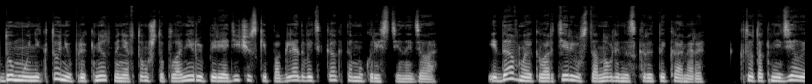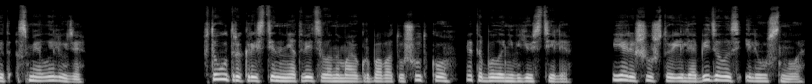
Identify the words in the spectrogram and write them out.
думаю, никто не упрекнет меня в том, что планирую периодически поглядывать, как там у Кристины дела. И да, в моей квартире установлены скрытые камеры. Кто так не делает, смелые люди. В то утро Кристина не ответила на мою грубоватую шутку, это было не в ее стиле. Я решил, что или обиделась, или уснула.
